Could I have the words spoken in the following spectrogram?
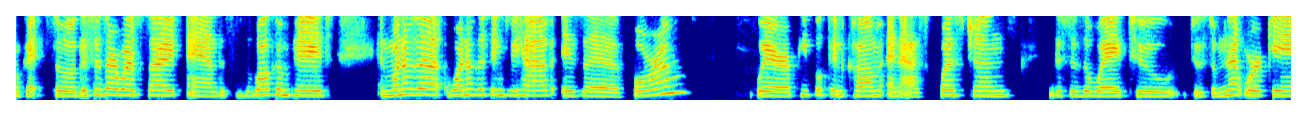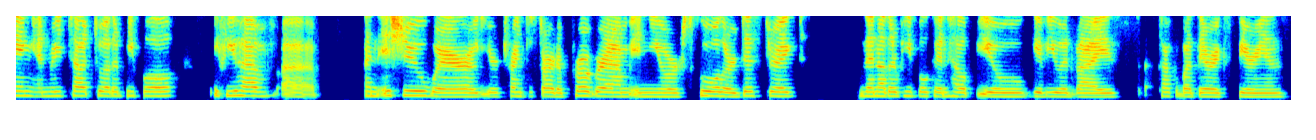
Okay, so this is our website and this is the welcome page. And one of the one of the things we have is a forum where people can come and ask questions. This is a way to do some networking and reach out to other people. If you have uh, an issue where you're trying to start a program in your school or district, then other people can help you, give you advice, talk about their experience.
